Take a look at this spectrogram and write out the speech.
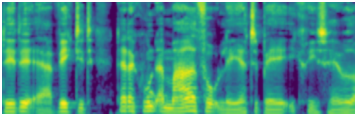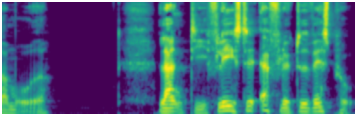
Dette er vigtigt, da der kun er meget få læger tilbage i krigshavede områder. Langt de fleste er flygtet vestpå.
